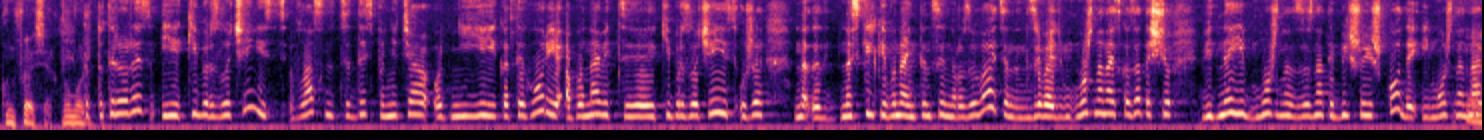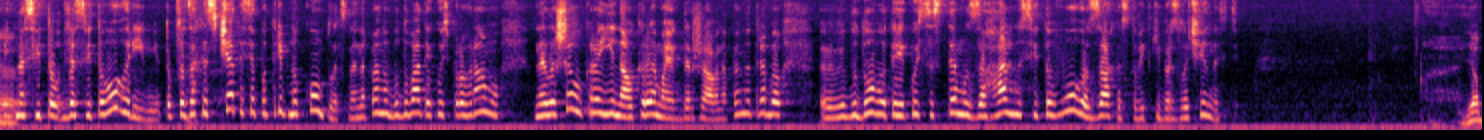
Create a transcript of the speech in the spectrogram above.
конфесіях. Ну, може, Тобто тероризм і кіберзлочинність, власне, це десь поняття однієї категорії, або навіть е, кіберзлочинність уже на- е, наскільки вона інтенсивно розвивається, назріває, можна навіть сказати, що від неї можна зазнати більшої шкоди, і можна навіть Е. на світо для світового рівня. Тобто захищатися потрібно комплексно. І напевно будувати якусь програму не лише Україна окремо як держава. Напевно, треба е, вибудовувати якусь систему загальносвітового захисту від кіберзлочинності. Я б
